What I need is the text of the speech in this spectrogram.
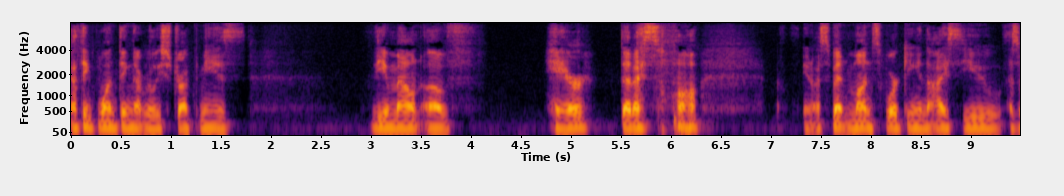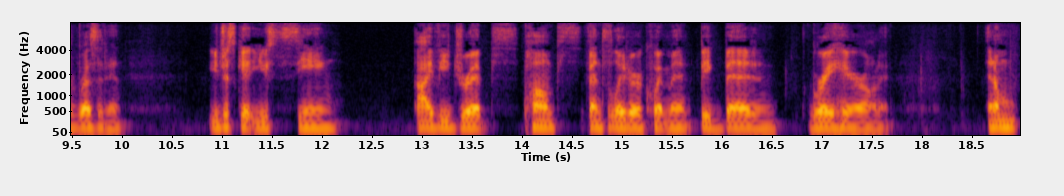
I think one thing that really struck me is the amount of hair that I saw. You know, I spent months working in the ICU as a resident. You just get used to seeing IV drips, pumps, ventilator equipment, big bed, and gray hair on it. And I'm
